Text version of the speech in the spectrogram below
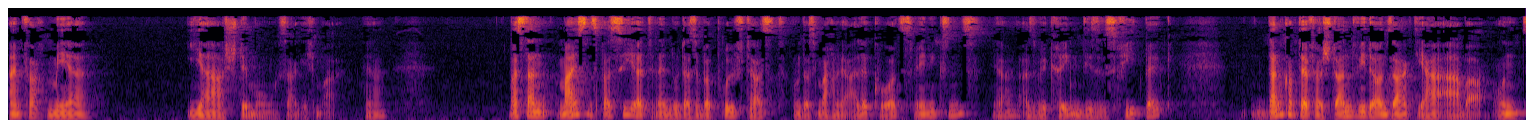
einfach mehr Ja-Stimmung, sage ich mal. Ja? Was dann meistens passiert, wenn du das überprüft hast, und das machen wir alle kurz wenigstens, ja, also wir kriegen dieses Feedback, dann kommt der Verstand wieder und sagt, ja, aber, und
